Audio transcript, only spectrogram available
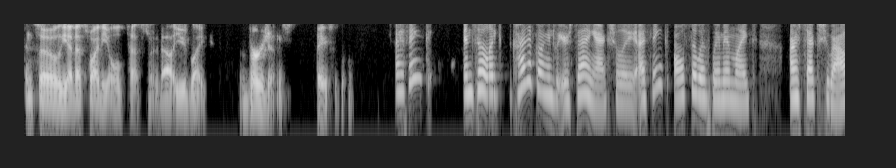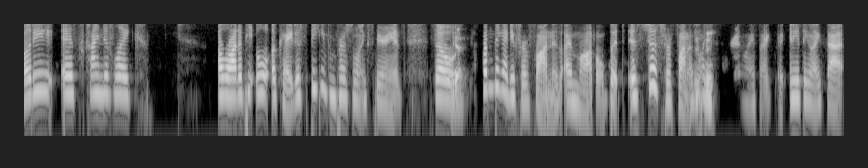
And so yeah, that's why the Old Testament valued like virgins, basically. I think, and so like kind of going into what you're saying, actually, I think also with women, like our sexuality is kind of like a lot of people. Okay, just speaking from personal experience. So Yeah. something I do for fun is I model, but it's just for fun. It's not like anything like that, anything like that.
